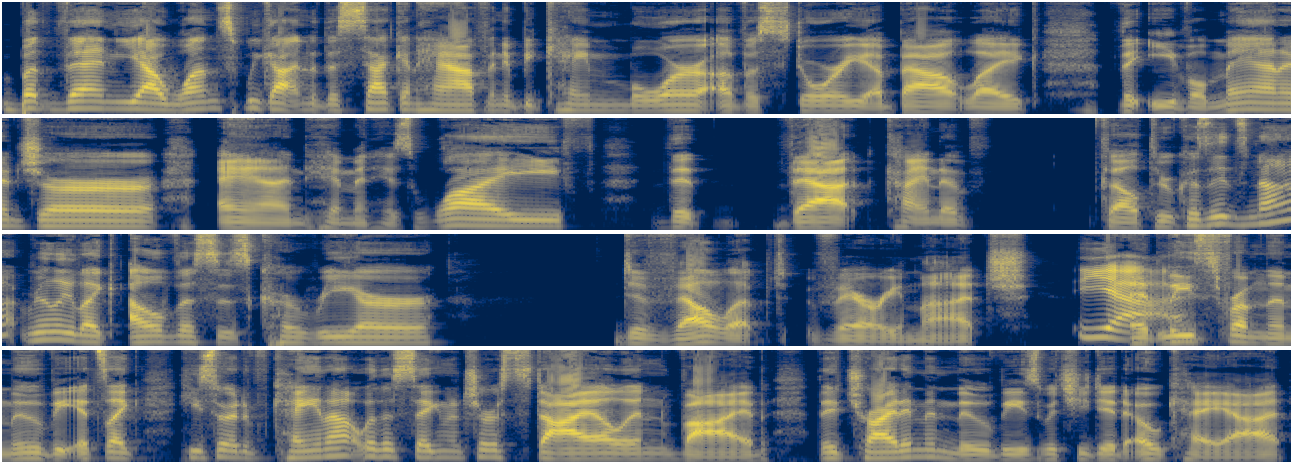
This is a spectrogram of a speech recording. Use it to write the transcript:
but then yeah, once we got into the second half and it became more of a story about like the evil manager and him and his wife, that that kind of fell through because it's not really like Elvis's career developed very much yeah at least from the movie. It's like he sort of came out with a signature style and vibe. They tried him in movies, which he did okay at.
